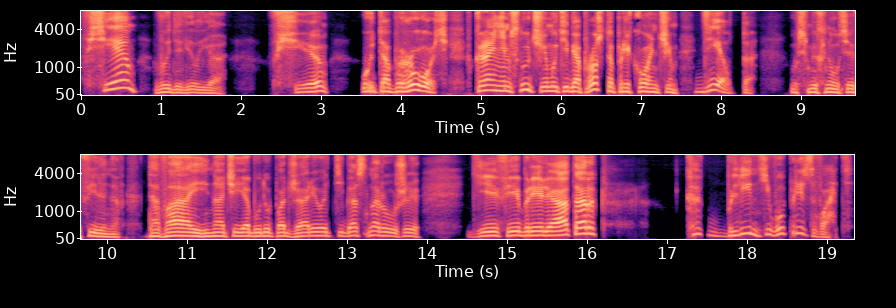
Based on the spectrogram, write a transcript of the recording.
«Всем?» — выдавил я. «Всем? Ой, да брось! В крайнем случае мы тебя просто прикончим. Дел-то!» — усмехнулся Филинов. «Давай, иначе я буду поджаривать тебя снаружи. Дефибриллятор...» Как, блин, его призвать?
